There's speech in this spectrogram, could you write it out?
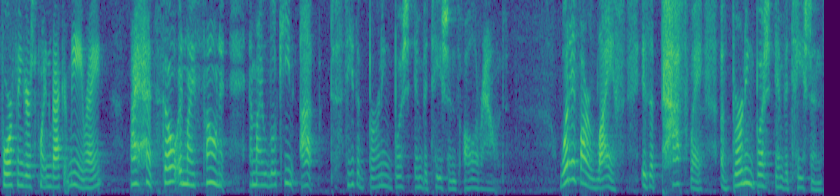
four fingers pointing back at me, right? My head so in my phone. Am I looking up to see the burning bush invitations all around? What if our life is a pathway of burning bush invitations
